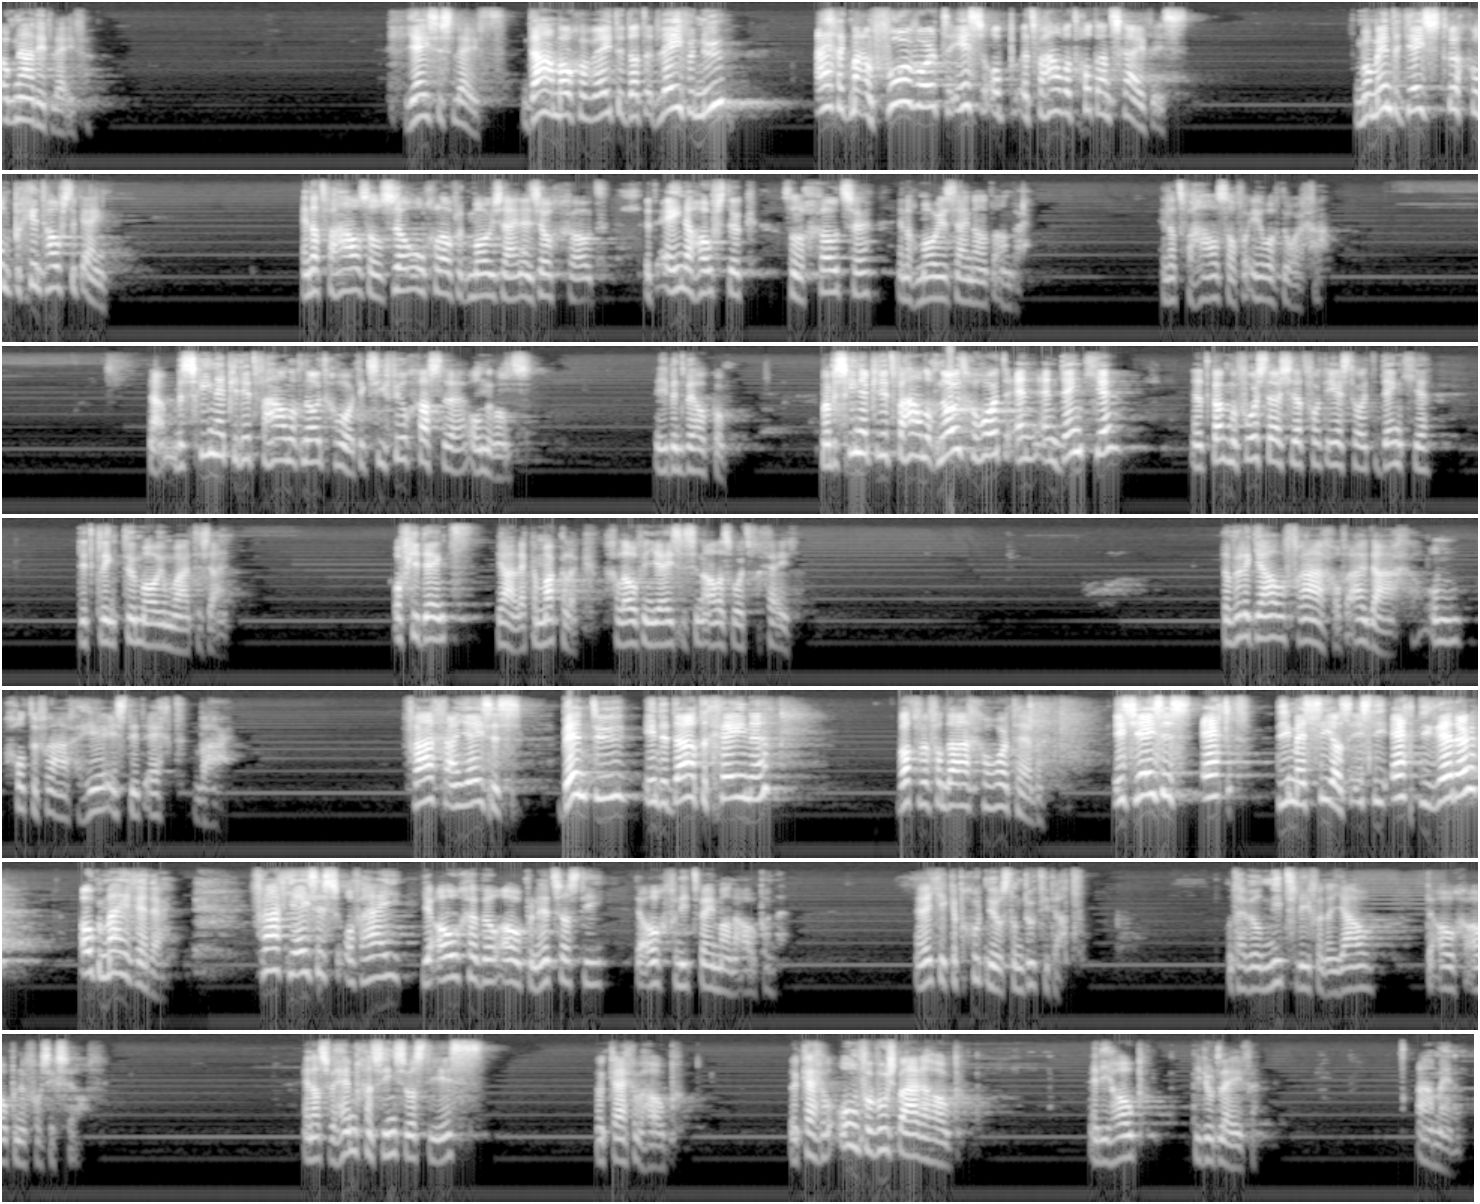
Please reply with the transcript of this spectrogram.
Ook na dit leven. Jezus leeft. Daar mogen we weten dat het leven nu eigenlijk maar een voorwoord is op het verhaal wat God aan het schrijven is. Het moment dat Jezus terugkomt begint hoofdstuk 1. En dat verhaal zal zo ongelooflijk mooi zijn en zo groot. Het ene hoofdstuk zal nog groter en nog mooier zijn dan het andere. En dat verhaal zal voor eeuwig doorgaan. Nou, misschien heb je dit verhaal nog nooit gehoord. Ik zie veel gasten onder ons. En je bent welkom. Maar misschien heb je dit verhaal nog nooit gehoord en, en denk je, en dat kan ik me voorstellen als je dat voor het eerst hoort, denk je, dit klinkt te mooi om waar te zijn. Of je denkt, ja, lekker makkelijk, geloof in Jezus en alles wordt vergeven. Dan wil ik jou vragen of uitdagen om God te vragen, Heer, is dit echt waar? Vraag aan Jezus, bent u inderdaad degene wat we vandaag gehoord hebben? Is Jezus echt die Messias? Is die echt die redder? Ook mijn redder. Vraag Jezus of hij je ogen wil openen, net zoals die de ogen van die twee mannen opende. En weet je, ik heb goed nieuws, dan doet hij dat. Want hij wil niets liever dan jou de ogen openen voor zichzelf. En als we hem gaan zien zoals hij is, dan krijgen we hoop. Dan krijgen we onverwoestbare hoop. En die hoop, die doet leven. Amen.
